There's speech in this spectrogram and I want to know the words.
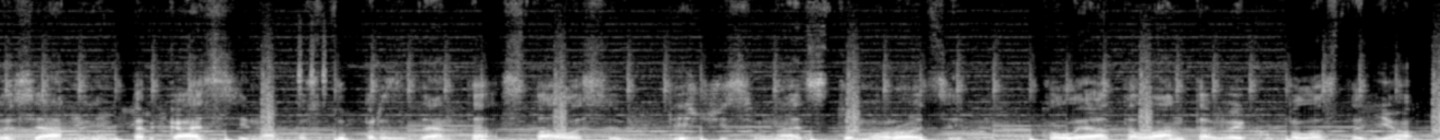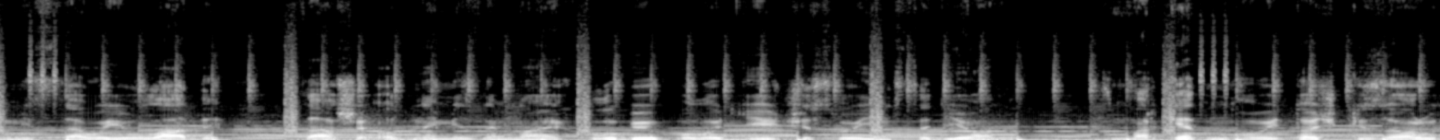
досягненням Перкасі на посту президента сталося у 2017 році, коли Аталанта викупила стадіон у місцевої влади, ставши одним із немногих клубів, володіючи своїм стадіоном. З маркетингової точки зору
